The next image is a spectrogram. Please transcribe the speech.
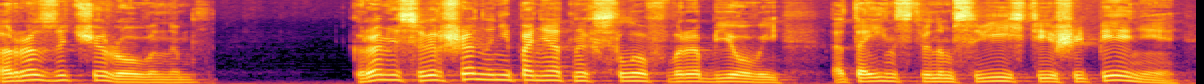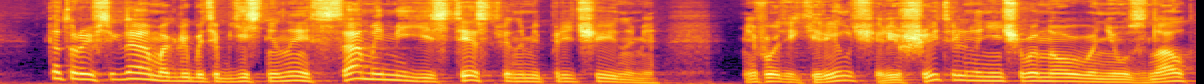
разочарованным. Кроме совершенно непонятных слов Воробьевой о таинственном свисте и шипении, которые всегда могли быть объяснены самыми естественными причинами, Мефодий Кириллович решительно ничего нового не узнал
